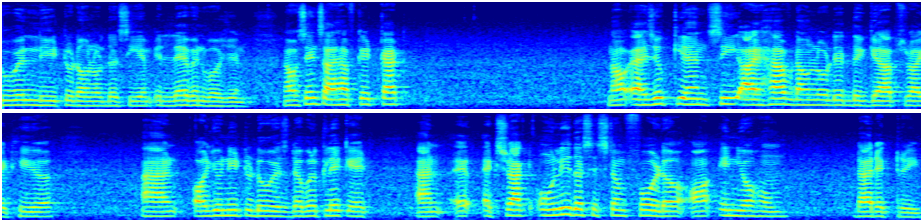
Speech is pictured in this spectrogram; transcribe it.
you will need to download the CM 11 version. Now since I have KitKat now as you can see I have downloaded the GApps right here. And all you need to do is double click it and extract only the system folder in your home directory.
